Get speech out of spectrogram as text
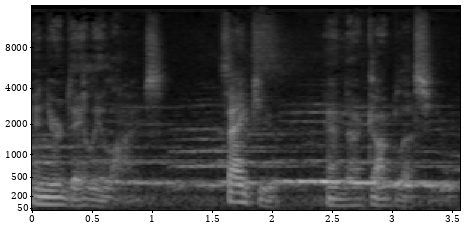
in your daily lives. Thank you, and uh, God bless you.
